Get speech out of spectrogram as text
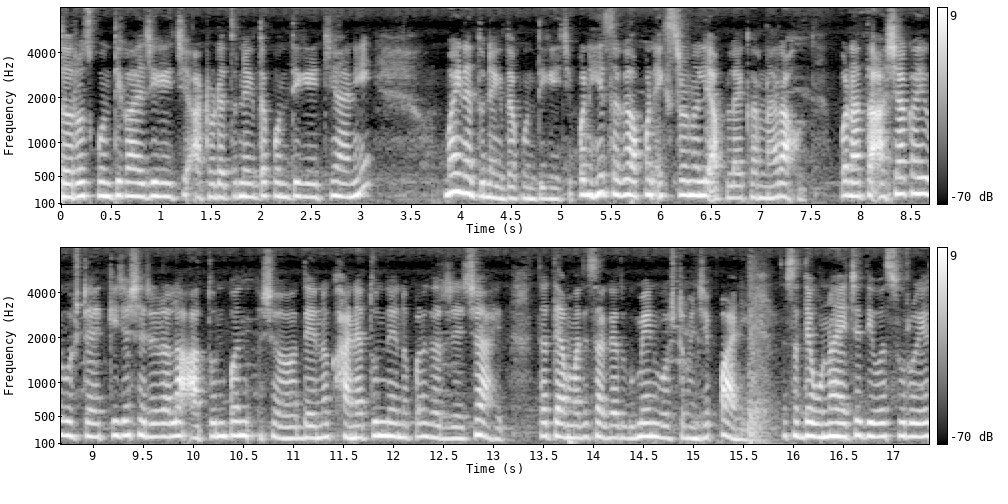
दररोज कोणती काळजी घ्यायची? आठवड्यातून एकदा कोणती घ्यायची? आणि महिन्यातून एकदा कोणती घ्यायची. पण हे सगळं आपण एक्सटर्नली अप्लाय करणार आहोत. पण आता अशा काही गोष्टी आहेत की ज्या शरीराला आतून पण श देणं खाण्यातून देणं पण गरजेचे आहेत. तर त्यामध्ये सगळ्यात मेन गोष्ट म्हणजे पाणी. तर सध्या उन्हाळ्याचे दिवस सुरू आहेत.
